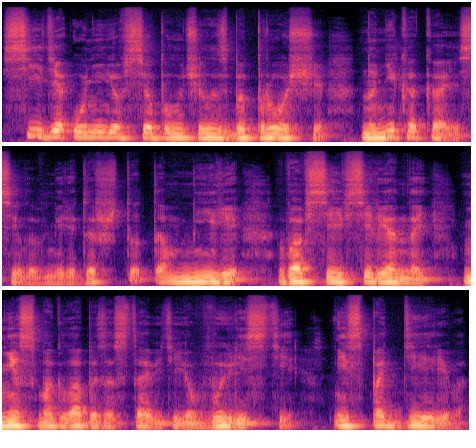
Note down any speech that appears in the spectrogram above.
Сидя, у нее все получилось бы проще, но никакая сила в мире, да что там в мире, во всей вселенной, не смогла бы заставить ее вылезти из-под дерева.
